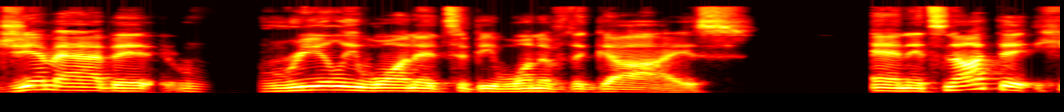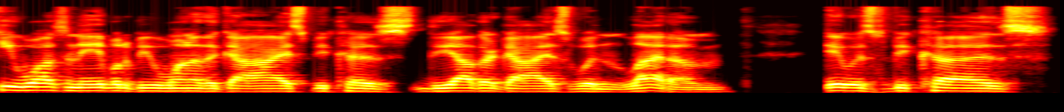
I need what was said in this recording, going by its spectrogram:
Jim Abbott really wanted to be one of the guys. And it's not that he wasn't able to be one of the guys because the other guys wouldn't let him. It was because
